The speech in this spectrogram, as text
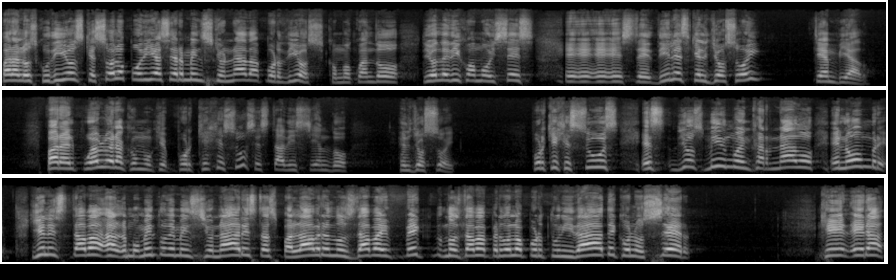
para los judíos que solo podía ser mencionada por Dios, como cuando Dios le dijo a Moisés, eh, eh, eh, este, diles que el yo soy te ha enviado. Para el pueblo era como que, ¿por qué Jesús está diciendo el yo soy? Porque Jesús es Dios mismo encarnado en hombre. Y Él estaba al momento de mencionar estas palabras, nos daba efecto, nos daba, perdón, la oportunidad de conocer que Él era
